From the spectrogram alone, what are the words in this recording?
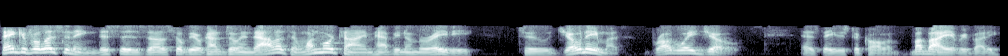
thank you for listening. This is uh, Silvio Canto in Dallas, and one more time, happy number 80 to Joe Namath, Broadway Joe as they used to call them. Bye-bye, everybody.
